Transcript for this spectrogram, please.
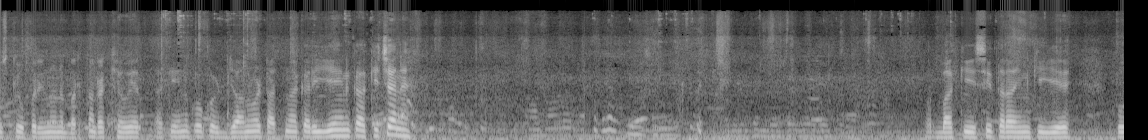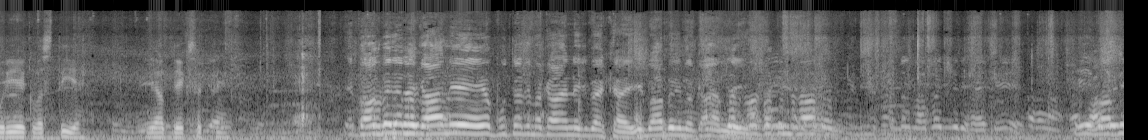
उसके ऊपर इन्होंने बर्तन रखे हुए ताकि इनको कोई जानवर टच ना करे। ये इनका किचन है। और बाकी इसी तरह इनकी ये पूरी एक वस्ती है। ये आप देख सकते हैं। ये बाबे का मकान है ये पुत्र मकान बैठा है। ये बाबे का मकान है ये बाबे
